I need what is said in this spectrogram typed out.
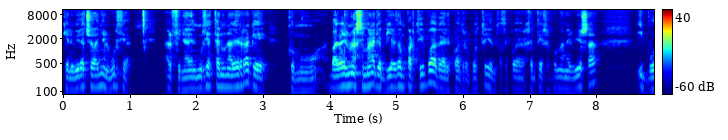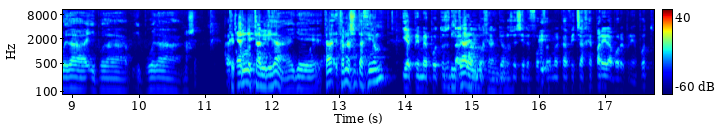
le hubiera hecho daño al Murcia. Al final, el Murcia está en una guerra que, como va a haber una semana que pierda un partido y pueda caer cuatro puestos y entonces puede haber gente que se ponga nerviosa y pueda, y pueda, y pueda, no sé, crear inestabilidad. está, en una situación. Y el primer puesto se está dejando. Yo no sé si le esfuerzo el mercado de fichajes para ir a por el primer puesto.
